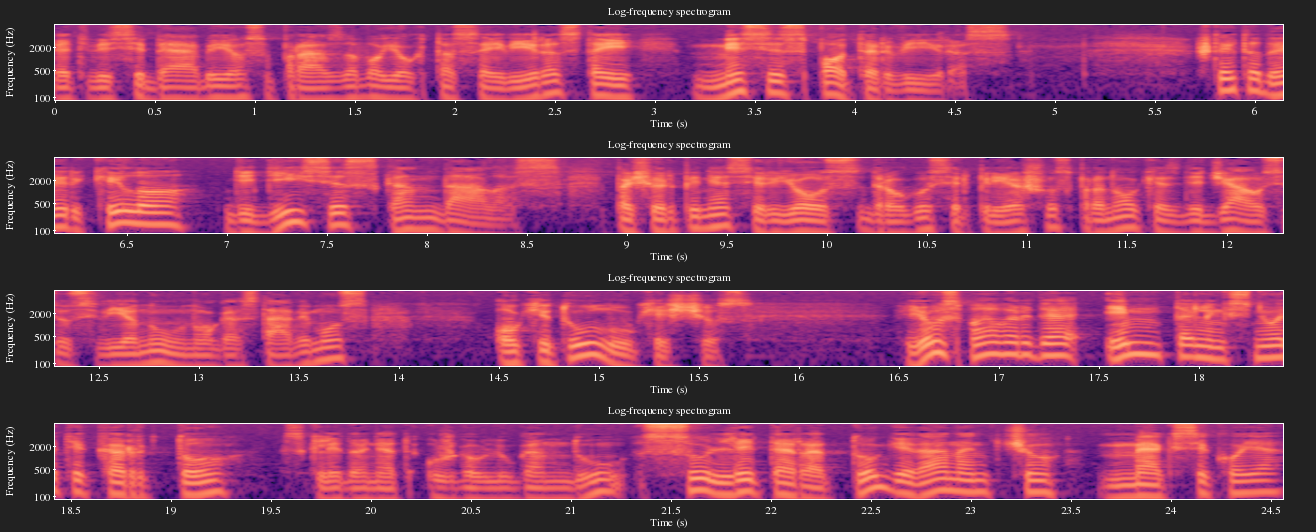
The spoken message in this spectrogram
bet visi be abejo suprasdavo, jog tasai vyras tai Mrs. Potter vyras. Štai tada ir kilo didysis skandalas, pašiurpinės ir jos draugus ir priešus, pranokęs didžiausius vienų nuogastavimus, o kitų lūkesčius. Jos pavardę imta linksniuoti kartu, sklido net užgaulių gandų, su literatu gyvenančiu Meksikoje,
